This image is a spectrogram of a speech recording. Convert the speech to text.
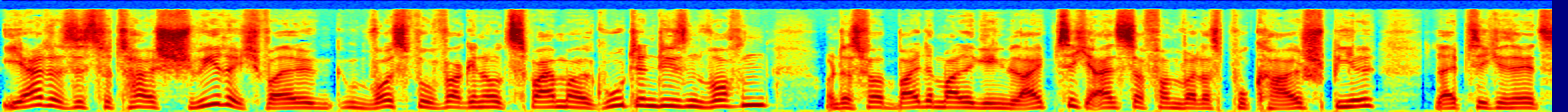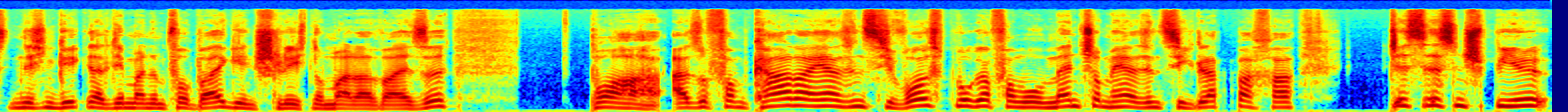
Ja, das ist total schwierig, weil Wolfsburg war genau zweimal gut in diesen Wochen und das war beide Male gegen Leipzig. Eins davon war das Pokalspiel. Leipzig ist ja jetzt nicht ein Gegner, den man im Vorbeigehen schlägt normalerweise. Boah, also vom Kader her sind es die Wolfsburger, vom Momentum her sind es die Gladbacher. Das ist ein Spiel,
